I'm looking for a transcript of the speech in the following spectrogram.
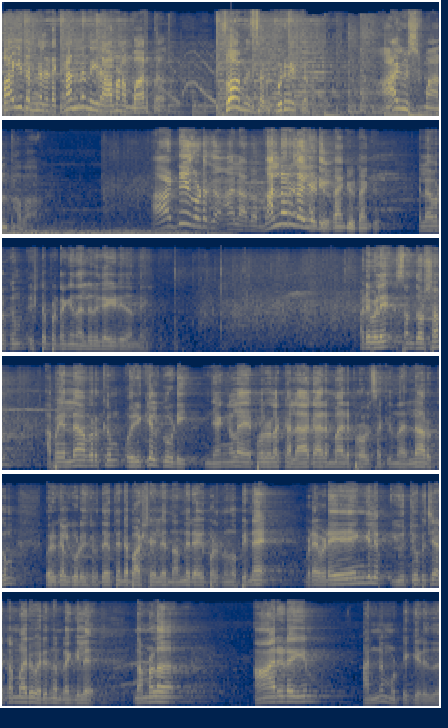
പൈതങ്ങളുടെ കണ്ണുനീരാവണം വാർത്ത. സ്വാമി സർ കുരുവിത്തർ ആയുഷ്മാൻ ഭവ. അടി കൊടുക്ക. അല്ല നല്ലൊരു കൈയടി. താങ്ക് യു താങ്ക് യു എല്ലാവർക്കും ഇഷ്ടപ്പെട്ടെങ്കിൽ നല്ലൊരു കൈയടി തന്നെ. അടിപൊളി സന്തോഷം. അപ്പോൾ എല്ലാവർക്കും ഒരിക്കൽ കൂടി ഞങ്ങളെ പോലുള്ള കലാകാരന്മാരെ പ്രോത്സാഹിക്കുന്ന എല്ലാവർക്കും ഒരിക്കൽ കൂടി ഹൃദയത്തിന്റെ ഭാഷയിൽ നന്ദി രേഖപ്പെടുത്തുന്നു. പിന്നെ ഇവിടെ എവിടെയെങ്കിലും യൂട്യൂബ് ചേട്ടന്മാർ വരുന്നുണ്ടെങ്കിൽ നമ്മൾ ആരുടെയും അന്നം മുട്ടിക്കരുത്.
